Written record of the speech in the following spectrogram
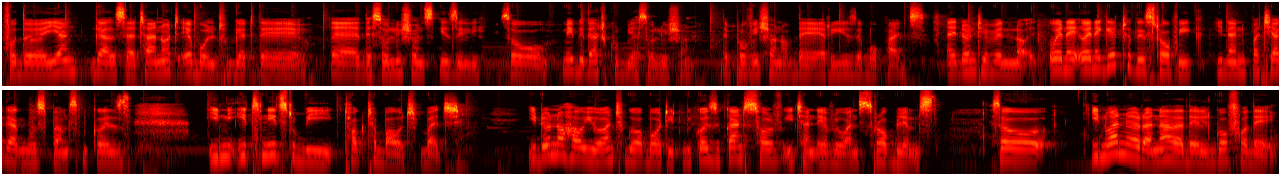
For the young girls that are not able to get the uh, the solutions easily, so maybe that could be a solution. The provision of the reusable pads. I don't even know when I when I get to this topic, inanipatiaga goosebumps because it needs to be talked about, but you don't know how you want to go about it because you can't solve each and everyone's problems. So in one way or another, they'll go for the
